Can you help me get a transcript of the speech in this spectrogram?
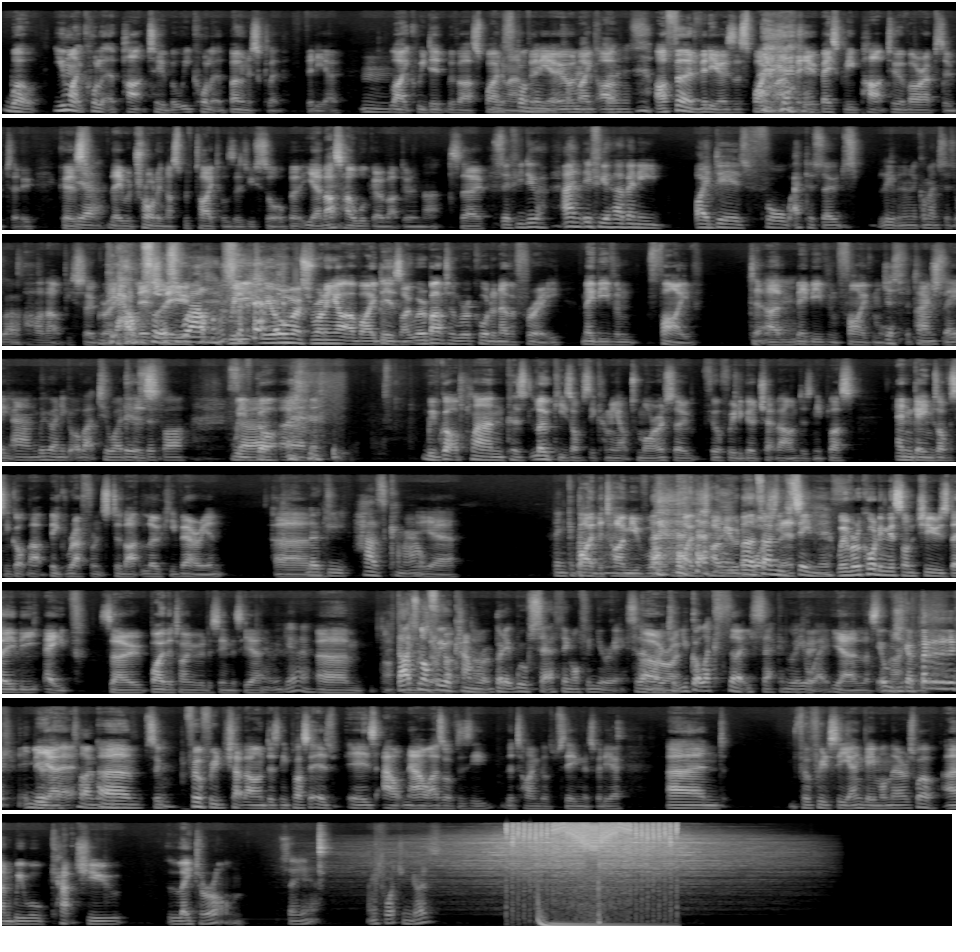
Well, you might call it a part two, but we call it a bonus clip video, mm, like we did with our Spider-Man video. Like our, bonus. our third video is a Spider-Man video, basically part two of our episode two, because Yeah. they were trolling us with titles as you saw. But yeah, that's how we'll go about doing that. So So if you do, and if you have any ideas for episodes, leave them in the comments as well. oh, that would be so great. Be helpful as well. we we're almost running out of ideas. Like we're about to record another three, maybe even five, to uh, Yeah. maybe even five more. just for time's sake, and we've only got about two ideas so far. We've got um, we've got a plan because Loki's obviously coming out tomorrow, so feel free to go check that on Disney Plus. Endgame's obviously got that big reference to that Loki variant. Um, Loki has come out. Yeah. Think about By the time you've by the time you would by have the time watched you've this, seen this, we're recording this on Tuesday the eighth. So by the time you would have seen this, yeah. there we go. Um, That's not for your about to die. camera, but it will set a thing off in your ear. So Oh, right. you've got like thirty second Okay, leeway. Yeah, less It will just go in your yeah. time. Um, so feel free to check that on Disney Plus. It is it is out now, as obviously the time of seeing this video, and feel free to see Endgame on there as well. And we will catch you later on. so yeah, thanks for watching, guys.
